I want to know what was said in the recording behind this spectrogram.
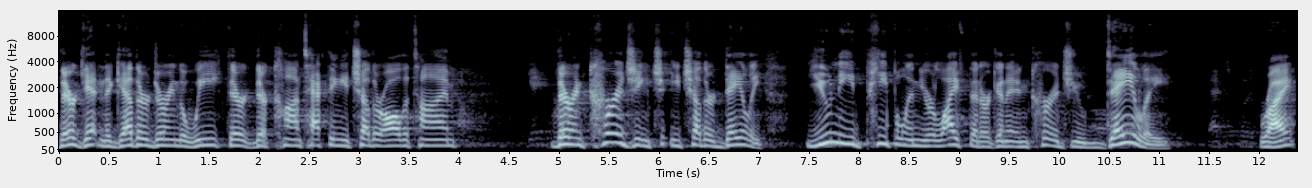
They're getting together during the week, they're, they're contacting each other all the time, they're encouraging each other daily. You need people in your life that are going to encourage you daily, right?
